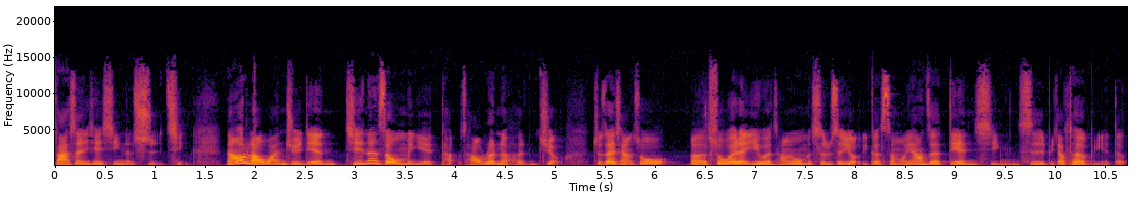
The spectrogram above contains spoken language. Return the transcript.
发生一些新的事情，然后老玩具店，其实那时候我们也讨讨论了很久，就在想说，呃，所谓的艺文场域，我们是不是有一个什么样子的店型是比较特别的？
